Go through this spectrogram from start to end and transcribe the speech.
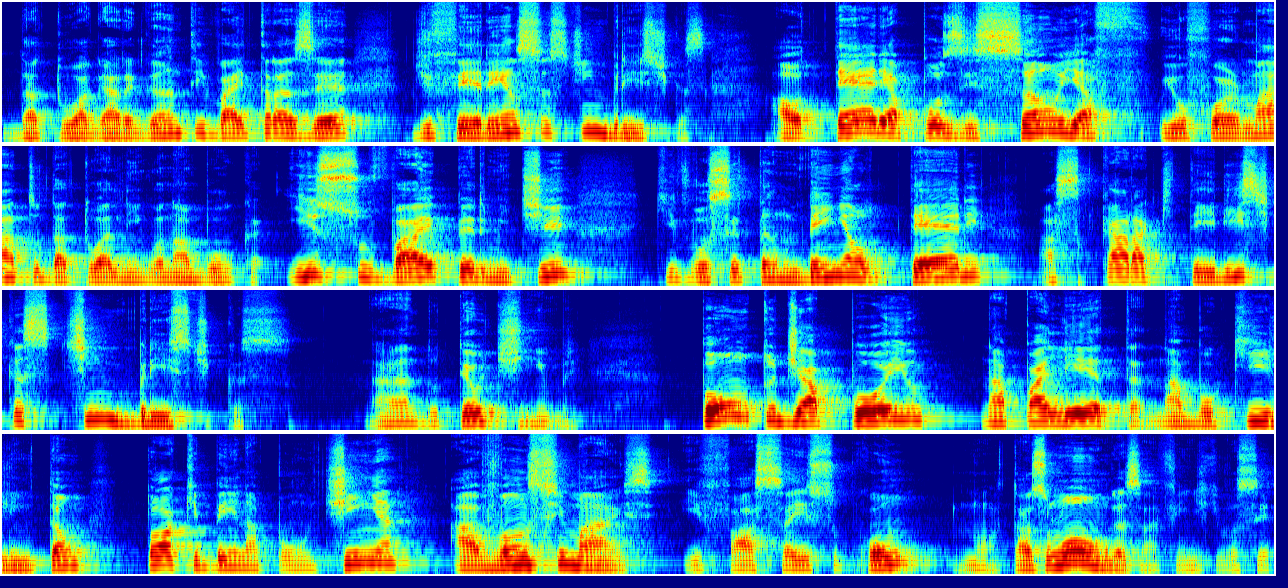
da tua garganta e vai trazer diferenças timbrísticas. Altere a posição e, a, e, o formato da tua língua na boca. Isso vai permitir que você também altere as características timbrísticas né, do teu timbre. Ponto de apoio na palheta, na boquilha. Então, toque bem na pontinha, avance mais e faça isso com notas longas, a fim de que você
